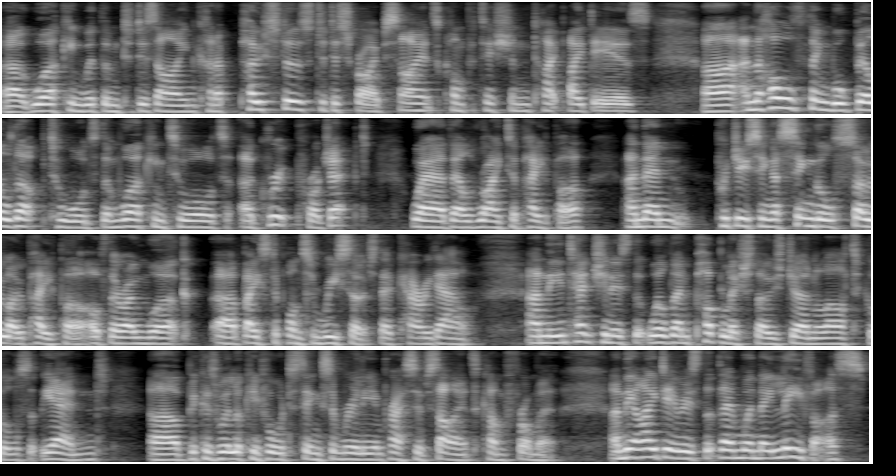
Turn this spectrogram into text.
uh, working with them to design kind of posters to describe science competition type ideas. Uh, and the whole thing will build up towards them working towards a group project where they'll write a paper and then producing a single solo paper of their own work uh, based upon some research they've carried out. And the intention is that we'll then publish those journal articles at the end uh, because we're looking forward to seeing some really impressive science come from it. And the idea is that then when they leave us,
